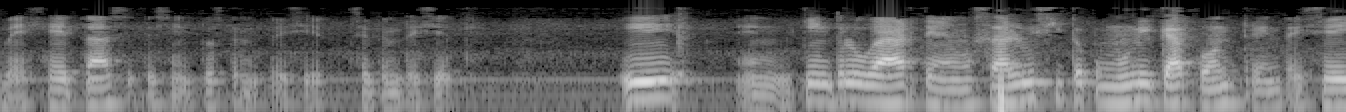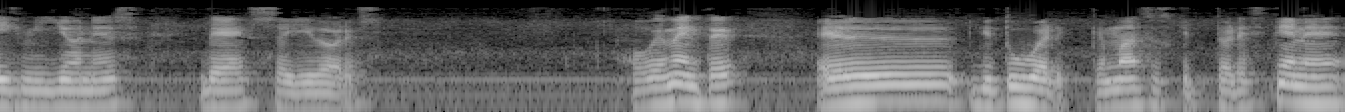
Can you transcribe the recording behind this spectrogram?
Vegeta 777. Y en quinto lugar tenemos a Luisito Comunica con 36 millones de seguidores. Obviamente, el youtuber que más suscriptores tiene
